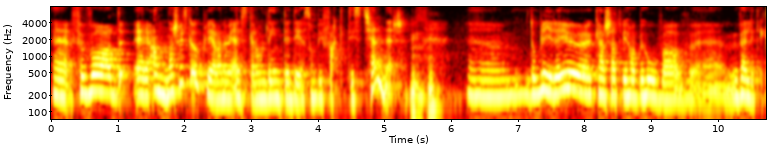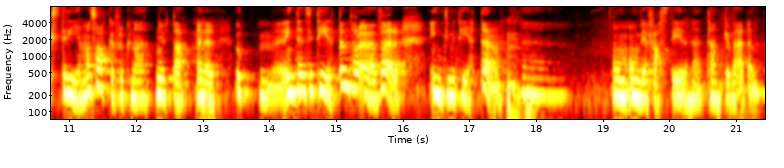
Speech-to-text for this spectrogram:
Eh, För vad är det annars vi ska uppleva när vi älskar om det inte är det som vi faktiskt känner? Eh, Då blir det ju kanske att vi har behov av eh, väldigt extrema saker för att kunna njuta. Eller upp, mm, intensiteten tar över intimiteten. Om, om vi är fast i den här tankevärlden.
